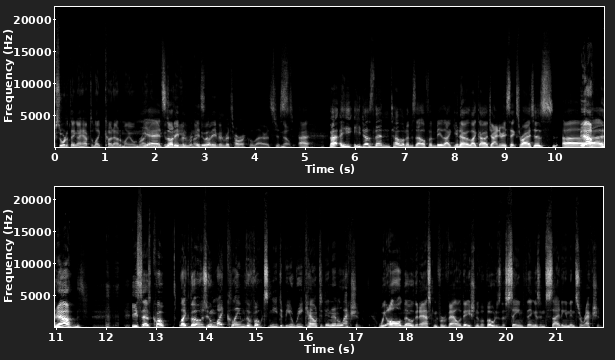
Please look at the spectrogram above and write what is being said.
sort of thing I have to like cut out of my own writing. yeah, it's not hate it even it's not it. even rhetorical there. It's just No. Uh, but he he does then tell on himself and be like, you know, like uh, January 6 rioters. Uh, Yeah, yeah. He says, quote, like those who might claim the votes need to be recounted in an election. We all know that asking for validation of a vote is the same thing as inciting an insurrection.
